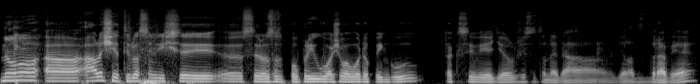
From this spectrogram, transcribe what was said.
No, a Aleši, ty vlastně, když si eh, se rozhodl poprvé uvažoval o dopingu, tak si věděl, že se to nedá dělat zdravě,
